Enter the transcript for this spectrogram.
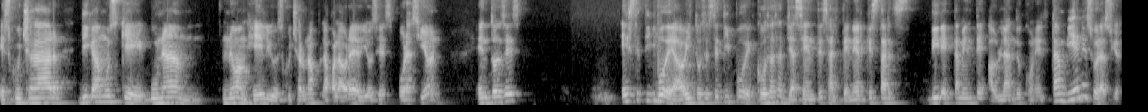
escuchar, digamos que una, un evangelio, escuchar la palabra de Dios es oración. Entonces, este tipo de hábitos, este tipo de cosas adyacentes al tener que estar directamente hablando con Él, también es oración.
